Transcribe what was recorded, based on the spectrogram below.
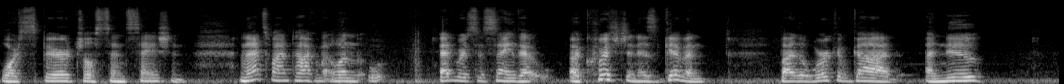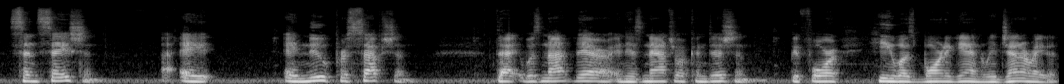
or spiritual sensation. And that's why I'm talking about when Edwards is saying that a Christian is given by the work of God a new sensation, a, a new perception that was not there in his natural condition before he was born again, regenerated.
